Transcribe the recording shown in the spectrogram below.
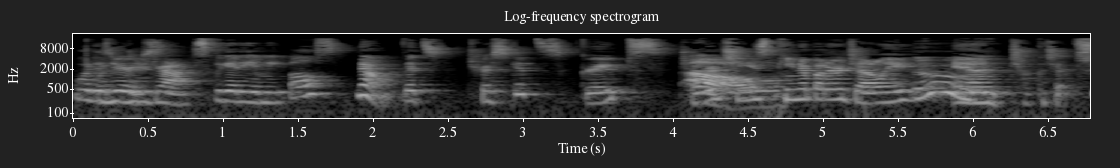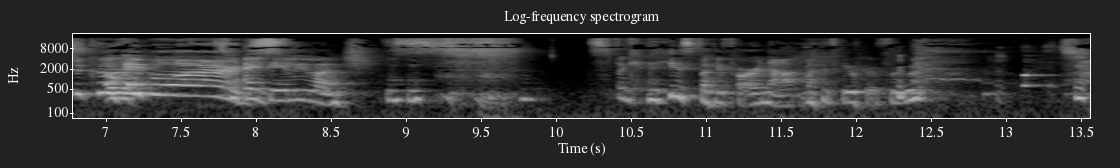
What is did you yours? draw? Spaghetti and meatballs? No, that's Triscuits, grapes, cheddar Oh. cheese, peanut butter jelly, Ooh. and chocolate chips. Charcuterie Okay. It's my daily lunch. Spaghetti is by far not my favorite food. What?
